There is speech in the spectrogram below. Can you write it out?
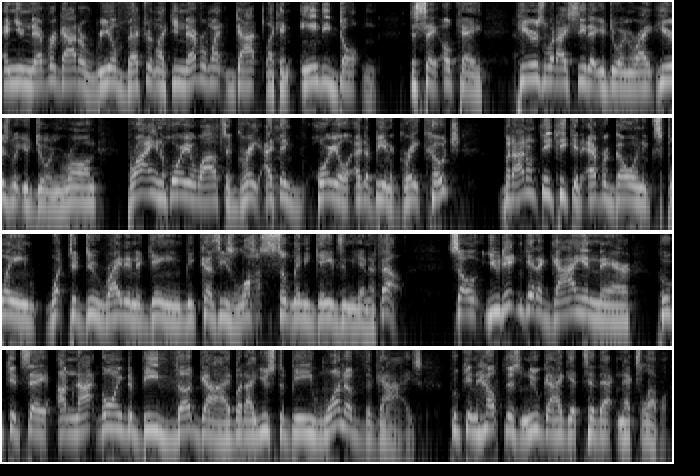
and you never got a real veteran, like you never went got like an Andy Dalton to say, okay, here's what I see that you're doing right. Here's what you're doing wrong. Brian Hoyer, while it's a great, I think Hoyer will end up being a great coach, but I don't think he could ever go and explain what to do right in a game because he's lost so many games in the NFL. So you didn't get a guy in there who could say, I'm not going to be the guy, but I used to be one of the guys who can help this new guy get to that next level.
